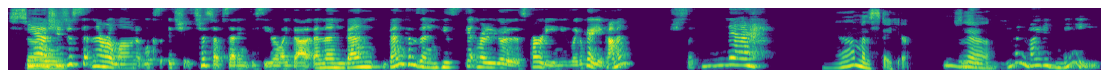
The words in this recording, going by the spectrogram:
So yeah, she's just sitting there alone. It looks it's it's just upsetting to see her like that. And then Ben Ben comes in and he's getting ready to go to this party, and he's like, "Okay, you coming?" She's like, "Nah, Yeah, I'm gonna stay here. She's Yeah. like, you invited me.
